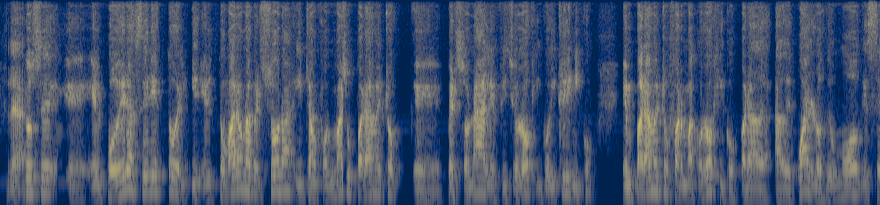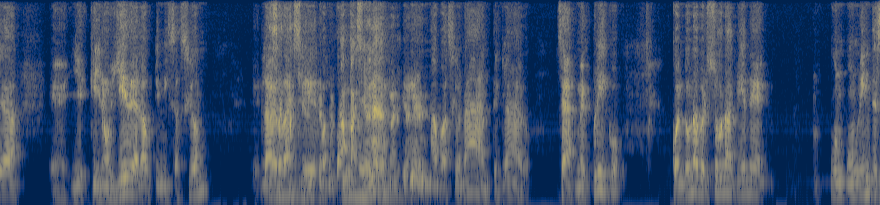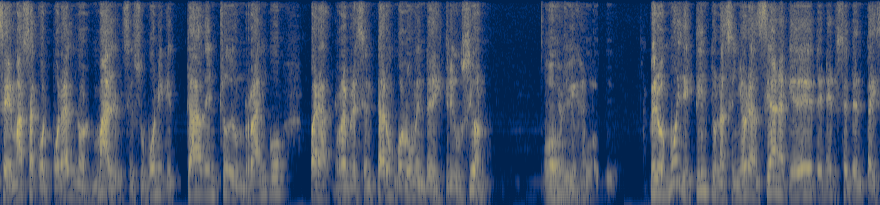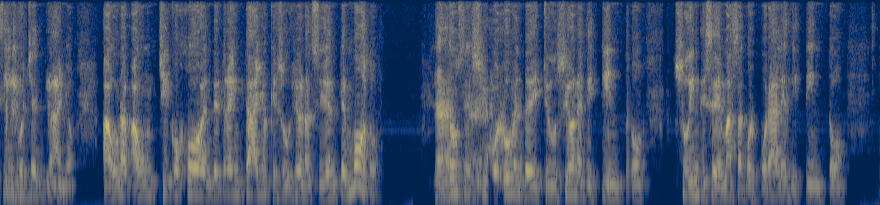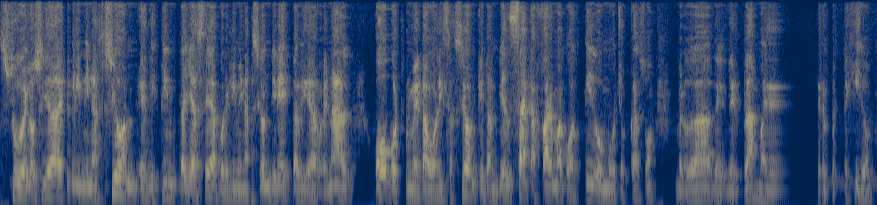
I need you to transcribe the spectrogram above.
Entonces, eh, el poder hacer esto, el, tomar a una persona y transformar sus parámetros eh, personales, fisiológicos y clínicos en parámetros farmacológicos para adecuarlos de un modo que sea eh, que nos lleve a la optimización, la verdad es que es apasionante. apasionante, claro. O sea, me explico. Cuando una persona tiene un, índice de masa corporal normal, se supone que está dentro de un rango para representar un volumen de distribución. Pero es muy distinto una señora anciana que debe tener 75, 80 años a, una, a un chico joven de 30 años que sufrió un accidente en moto. Entonces su volumen de distribución es distinto, su índice de masa corporal es distinto, su velocidad de eliminación es distinta, ya sea por eliminación directa vía renal o por metabolización, que también saca fármaco activo en muchos casos, ¿verdad?, del plasma y de, los tejidos.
